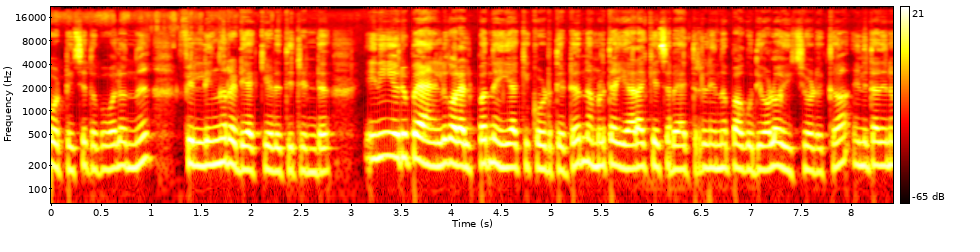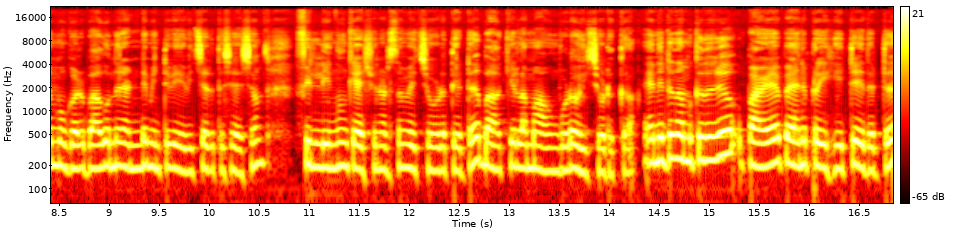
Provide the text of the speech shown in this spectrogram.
പൊട്ടിച്ച് ഇതുപോലെ ഒന്ന് ഫില്ലിങ് റെഡിയാക്കി എടുത്തിട്ടുണ്ട് ഇനി ഈ ഒരു പാനിൽ ഒരല്പം നെയ്യാക്കി കൊടുത്തിട്ട് നമ്മൾ തയ്യാറാക്കി വെച്ച ബാറ്ററിൽ നിന്ന് പകുതിയോളം ഒഴിച്ചു കൊടുക്കുക. എന്നിട്ട് അതിന്റെ മുകൾ ഭാഗം ഒന്ന് രണ്ട് മിനിറ്റ് വേവിച്ചെടുത്ത ശേഷം ഫില്ലിങ്ങും കാഷ്യൂ നട്ട്സും വെച്ച് കൊടുത്തിട്ട് ബാക്കിയുള്ള മാവും കൂടെ ഒഴിച്ചു കൊടുക്കുക. എന്നിട്ട് നമുക്കിതൊരു പഴയ പാന് പ്രീഹീറ്റ് ചെയ്തിട്ട്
